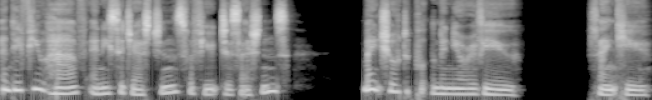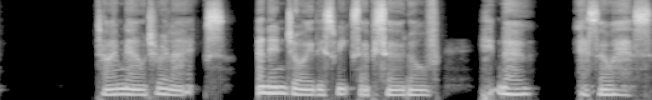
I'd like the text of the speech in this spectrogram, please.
And if you have any suggestions for future sessions, make sure to put them in your review. Thank you. Time now to relax and enjoy this week's episode of Hypno SOS.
